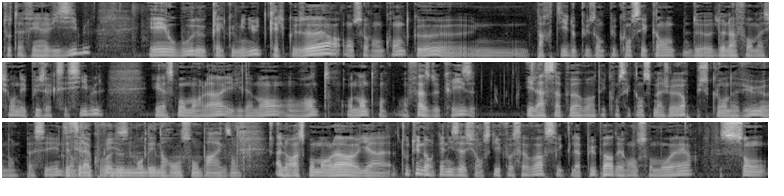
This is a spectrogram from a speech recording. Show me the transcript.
tout à fait invisible. Et au bout de quelques minutes, quelques heures, on se rend compte que euh, partie de plus en plus conséquente de, l'information n'est plus accessible. Et à ce moment-là, évidemment, on entre en, phase de crise. Et là, ça peut avoir des conséquences majeures, puisqu'on a vu euh, dans le passé. C'est là qu'on va nous demander une rançon, par exemple. Alors à ce moment-là, il y a toute une organisation. Ce qu'il faut savoir, c'est que la plupart des ransomware sont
